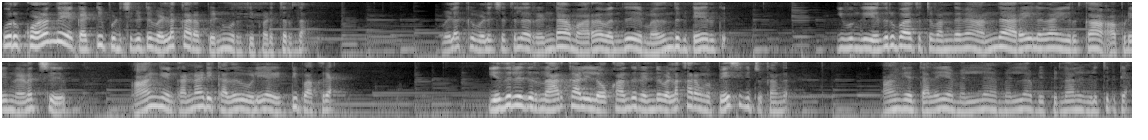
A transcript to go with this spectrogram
ஒரு குழந்தைய கட்டி பிடிச்சுக்கிட்டு வெள்ளக்கார பெண் ஒருத்தி படுத்திருந்தா. விளக்கு வெளிச்சத்துல ரெண்டாம் அறை வந்து மிதந்துகிட்டே இருக்கு. இவங்க எதிர்பார்த்துட்டு வந்தவன் அந்த அறையில தான் இருக்கான் அப்படின்னு நினைச்சு ஆங்க கண்ணாடி கதவு வழியா எட்டி பாக்குறேன் எதிர் எதிர் நாற்காலியில உட்காந்து ரெண்டு வெள்ளக்காரவங்க பேசிக்கிட்டு இருக்காங்க. ஆங்கே தலைய மெல்ல மெல்ல அப்படி பின்னால இழுத்துக்கிட்டேன்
